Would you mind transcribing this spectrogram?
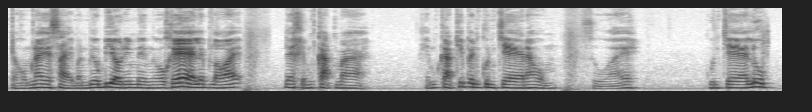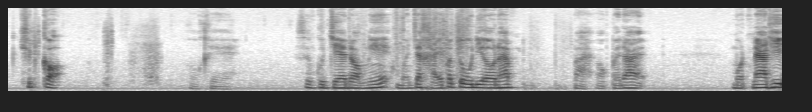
แต่ผมน่าจะใส่มันเบี้ยวๆนิดนึง โอเค เรียบร้อย ได้เข็มกัดมา เข็มกัดที่เป็นกุญแจนะผม สวย กุญแจรูปชุดเกาะ โอเค ซึ่งกุญแจดอกนี้เหมือนจะไขประตูเดียวนะครับ ไป ออกไปได้ หมดหน้าที่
